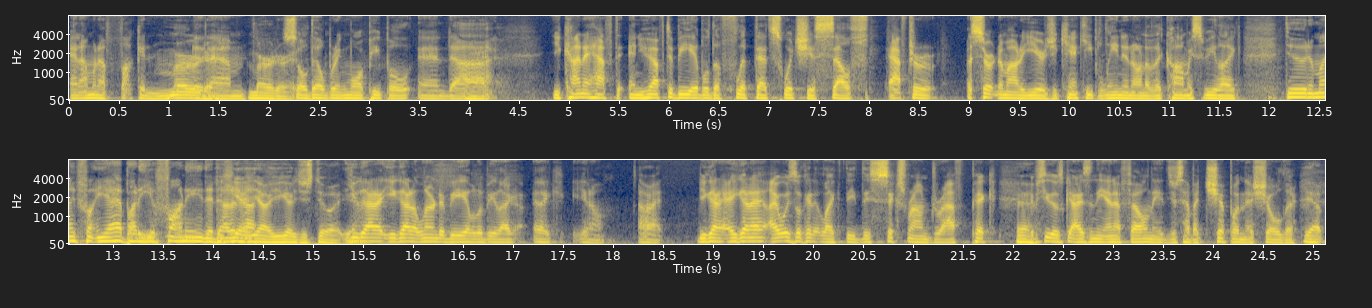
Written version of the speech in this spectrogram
and I'm gonna fucking murder, Murder. them. Murder. So they'll bring more people, and uh, you kind of have to, and you have to be able to flip that switch yourself after a certain amount of years. You can't keep leaning onto the comics to be like, dude, am I funny? Yeah, buddy, you're funny. Da, da, da, Yeah, da. yeah, you got to just do it. Yeah. You gotta you gotta learn to be able to be like like you know all right you gotta you gotta I always look at it like the the six round draft pick. Yeah. You see those guys in the NFL and they just have a chip on their shoulder. Yep.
